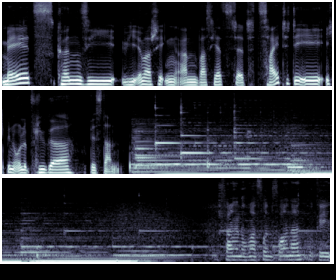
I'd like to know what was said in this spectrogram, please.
Mails können Sie wie immer schicken an wasjetzt.zeit.de. Ich bin Ole Pflüger. Bis dann. Fange nochmal von vorne an. Okay,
